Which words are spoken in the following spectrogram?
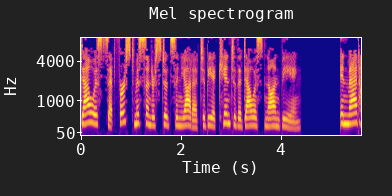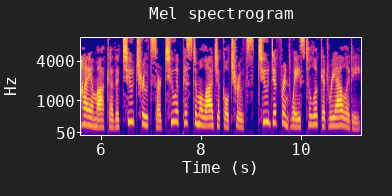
Taoists at first misunderstood sunyata to be akin to the Taoist non-being. In Madhyamaka the two truths are two epistemological truths, two different ways to look at reality.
